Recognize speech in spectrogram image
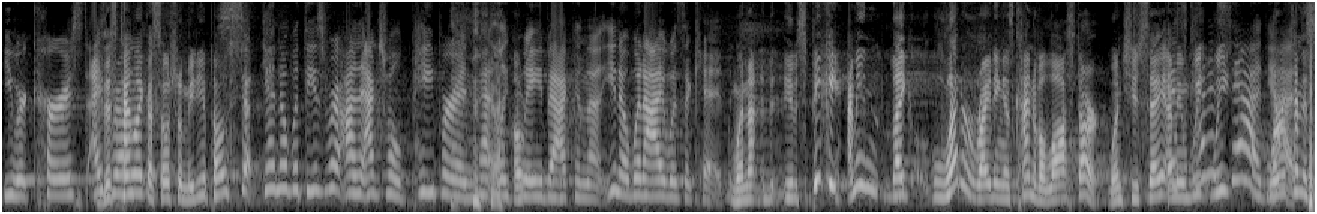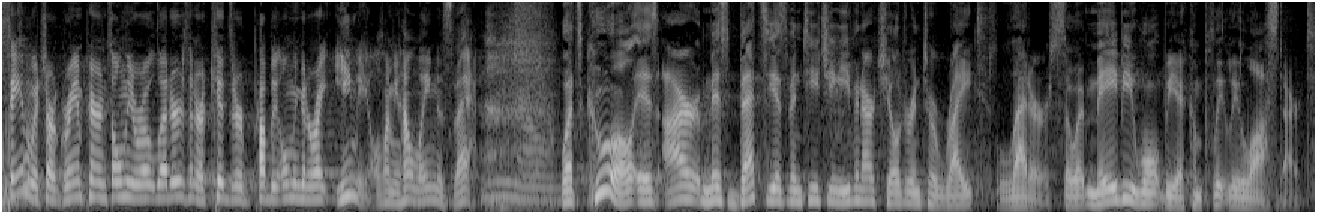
you were cursed. I Is this kind of like a social media post? So, yeah, no, but these were on actual paper and like Oh. way back in the, you know, when I was a kid. When I, speaking, I mean, like letter writing is kind of a lost art, wouldn't you say? I mean, we, we sad, we're yeah, kind of sandwiched. Our grandparents only wrote letters, and our kids are probably only going to write emails. I mean, how lame is that? What's cool is our Miss Betsy has been teaching even our children to write letters, so it maybe won't be a completely lost art.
